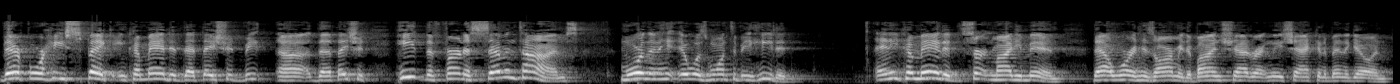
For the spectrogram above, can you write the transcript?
Therefore he spake and commanded that they should be, uh, that they should heat the furnace seven times more than it was wont to be heated. And he commanded certain mighty men that were in his army to bind Shadrach, Meshach, and Abednego and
